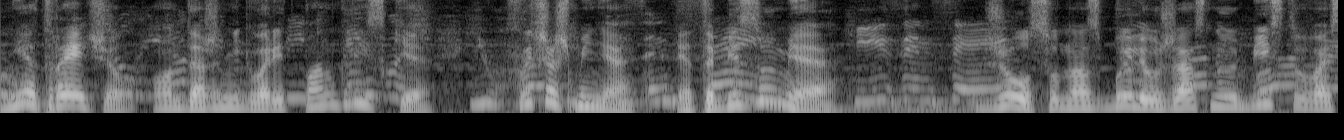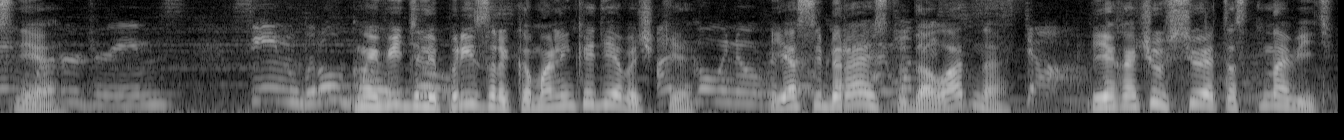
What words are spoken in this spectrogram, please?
Нет, Рэйчел, он даже не говорит по-английски. Слышишь меня? Это безумие. Джулс, у нас были ужасные убийства во сне. Мы видели призрака маленькой девочки. Я собираюсь туда, ладно? Я хочу все это остановить.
